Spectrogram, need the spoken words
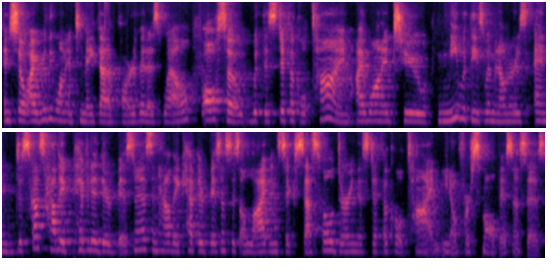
And so I really wanted to make that a part of it as well. Also, with this difficult time, I wanted to meet with these women owners and discuss how they pivoted their business and how they kept their businesses alive and successful during this difficult time. You know, know, for small businesses.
